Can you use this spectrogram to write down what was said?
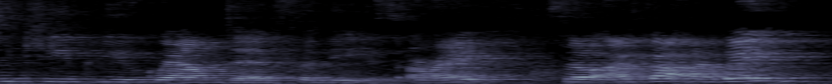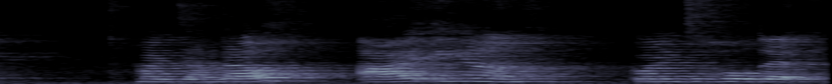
to keep you grounded for these, all right? So I've got my weight, my dumbbell. I am going to hold it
